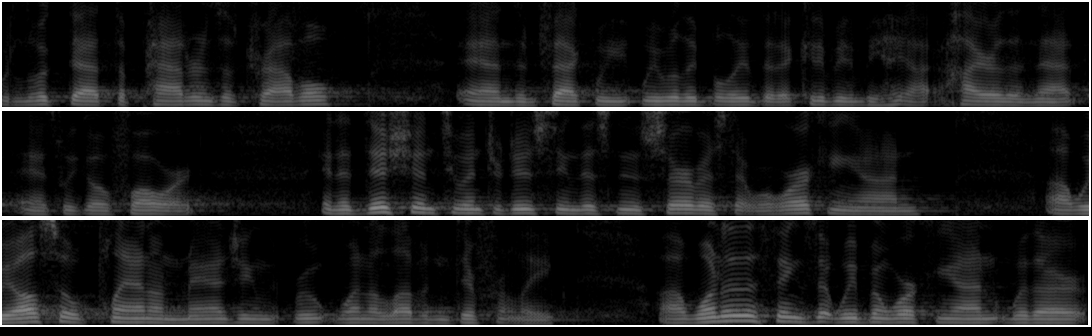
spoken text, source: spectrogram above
we looked at the patterns of travel, and in fact, we, we really believe that it could even be higher than that as we go forward. In addition to introducing this new service that we're working on, uh, we also plan on managing Route 111 differently. Uh, one of the things that we've been working on with our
